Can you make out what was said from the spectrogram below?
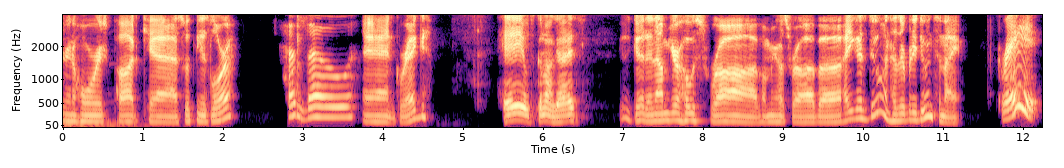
to the Conjecture Horrors podcast. With me is Laura Hello. and Greg. Hey, what's going on, guys? Good, good. And I'm your host, Rob. I'm your host, Rob. Uh, how you guys doing? How's everybody doing tonight? Great.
